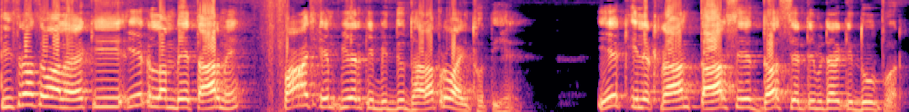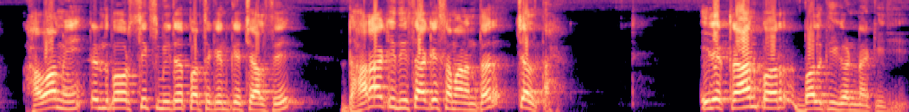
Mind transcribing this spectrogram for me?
तीसरा सवाल है कि एक लंबे तार में पाँच एम्पियर की विद्युत धारा प्रवाहित होती है। एक इलेक्ट्रॉन तार से 10 सेंटीमीटर की दूर पर, हवा में ten power six metre per second के चाल से धारा की दिशा के समानांतर चलता है। इलेक्ट्रॉन पर बल की गणना कीजिए।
